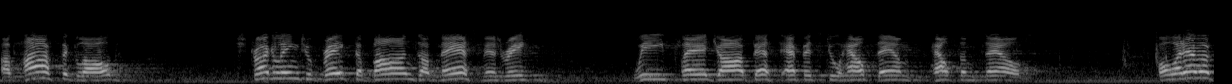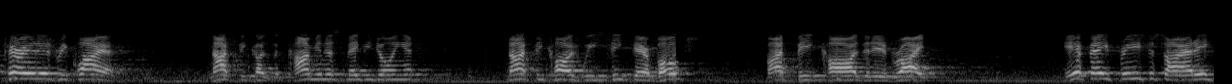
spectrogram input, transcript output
of half the globe struggling to break the bonds of mass misery, we pledge our best efforts to help them help themselves. For whatever period is required, not because the communists may be doing it, not because we seek their votes, but because it is right. If a free society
